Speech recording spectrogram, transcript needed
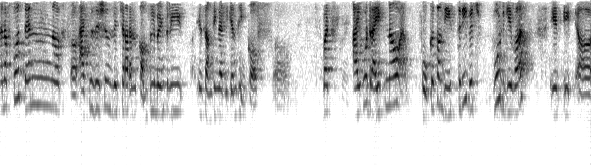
And of course, then uh, uh, acquisitions which are complementary is something that we can think of. Uh, but I would right now focus on these three, which would give us in, uh,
